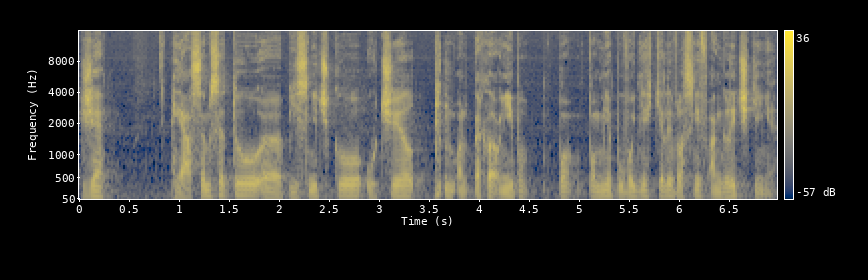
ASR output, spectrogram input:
že já jsem se tu eh, písničku učil, takhle oni po, po, mně původně chtěli vlastně v angličtině.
